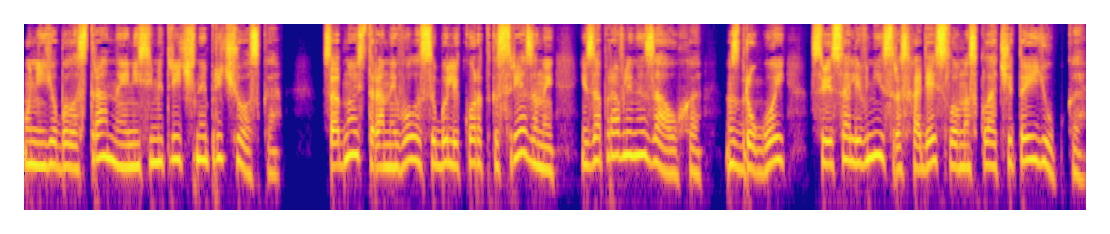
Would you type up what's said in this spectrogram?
У нее была странная несимметричная прическа. С одной стороны волосы были коротко срезаны и заправлены за ухо, с другой — свисали вниз, расходясь, словно складчатая юбка.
